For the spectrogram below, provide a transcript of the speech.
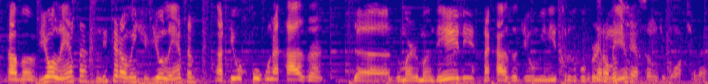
estava violenta, literalmente violenta, ateou fogo na casa da, de uma irmã dele, na casa de um ministro do governo Literalmente dele. ameaçando de morte, né?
